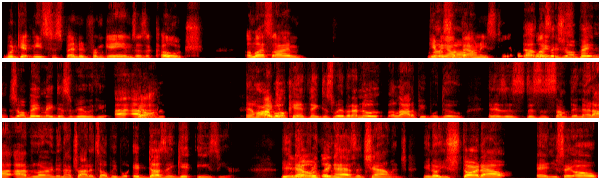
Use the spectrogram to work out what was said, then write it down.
would get me suspended from games as a coach unless I'm giving well, Sean, out bounties to I say Sean Payton, Sean Payton may disagree with you. I, I yeah. don't and Harbaugh just, can't think this way, but I know a lot of people do and this is this is something that I, I've learned and I try to tell people it doesn't get easier. Know, Everything has a challenge. You know, you start out and you say, "Oh,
